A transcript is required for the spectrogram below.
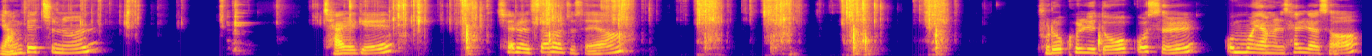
양배추는 잘게 채를 썰어주세요. 브로콜리도 꽃을, 꽃 모양을 살려서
